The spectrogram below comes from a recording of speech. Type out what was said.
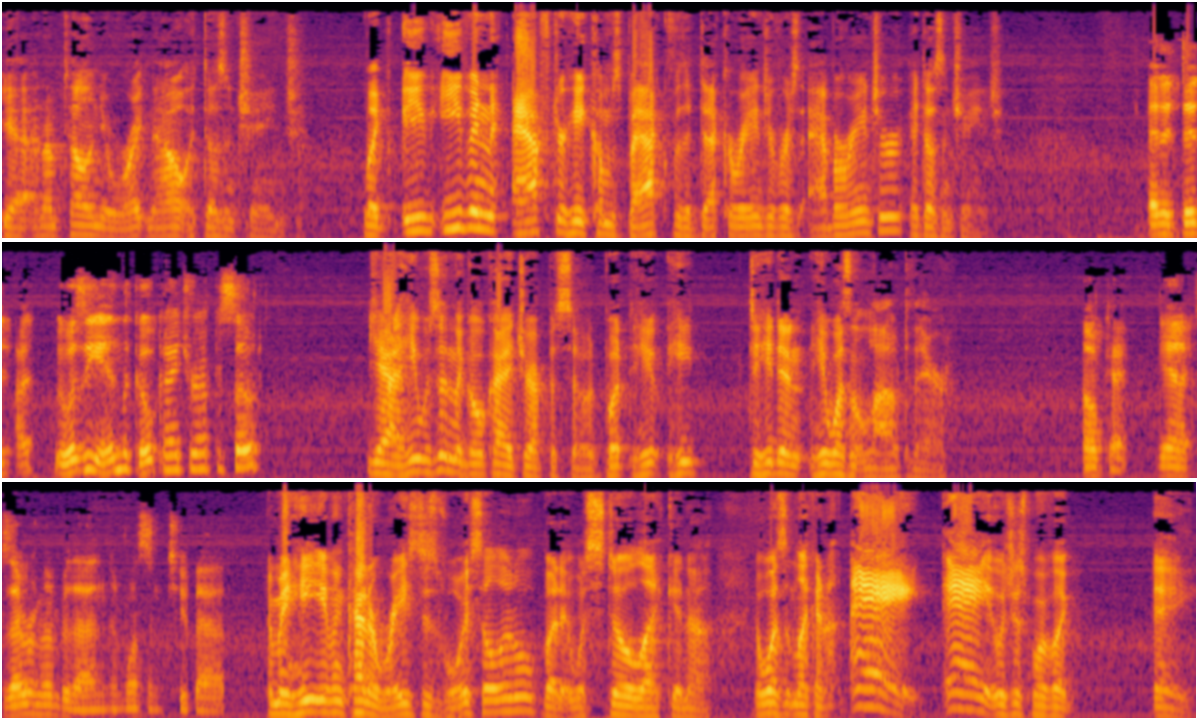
Yeah, and I'm telling you right now, it doesn't change. Like e- even after he comes back for the Dekaranger versus Abaranger, it doesn't change. And it did. Was he in the Gokaiger episode? Yeah, he was in the Gokaiger episode, but he he he didn't he wasn't loud there. Okay, yeah, because I remember that, and it wasn't too bad. I mean, he even kind of raised his voice a little, but it was still like in a. It wasn't like an "hey, hey." It was just more of like "hey."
